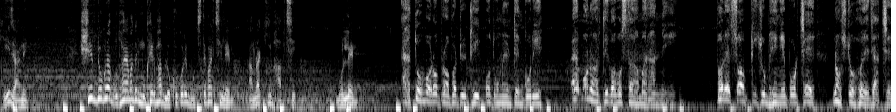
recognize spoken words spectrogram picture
কে জানে? শিব ডোগরা বোধহয় আমাদের মুখের ভাব লক্ষ্য করে বুঝতে পারছিলেন আমরা কি ভাবছি। বললেন, এত বড় প্রপার্টি ঠিক মতো মেনটেন করি, এমন আর্থিক অবস্থা আমার আর নেই। ফলে সব কিছু ভেঙে পড়ছে, নষ্ট হয়ে যাচ্ছে।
